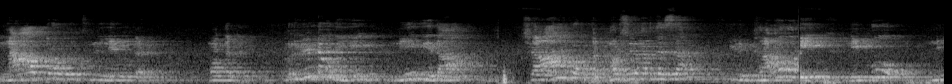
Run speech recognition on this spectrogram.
నా ప్రవృత్తిని లేపుతాడు. మొదటి రెండవది నీ మీద చాలు పడతాడు. మనుషులు ఏమన్నా తెలుసా? ఇది గర్వం నీకు నీ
